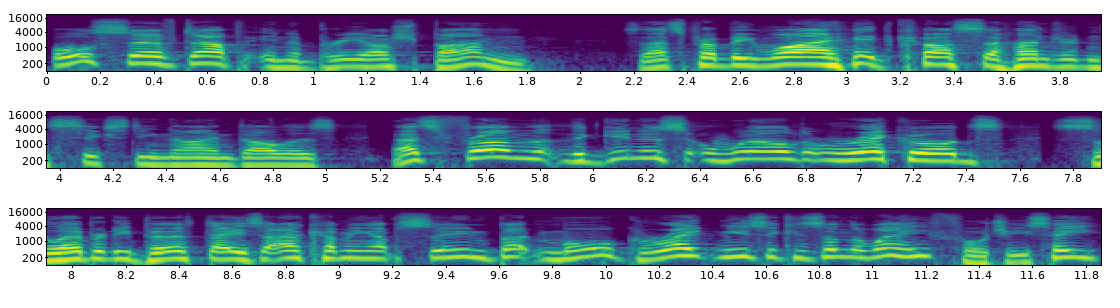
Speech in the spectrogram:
all served up in a brioche bun. So that's probably why it costs $169. That's from the Guinness World Records. Celebrity birthdays are coming up soon, but more great music is on the way for GC.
